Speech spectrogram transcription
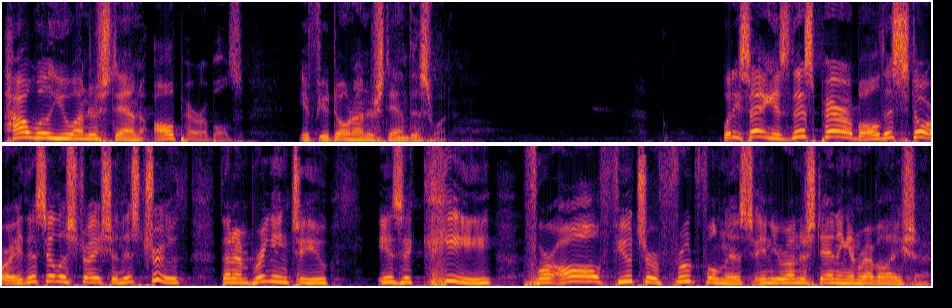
How will you understand all parables if you don't understand this one? What he's saying is this parable, this story, this illustration, this truth that I'm bringing to you is a key for all future fruitfulness in your understanding and revelation.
